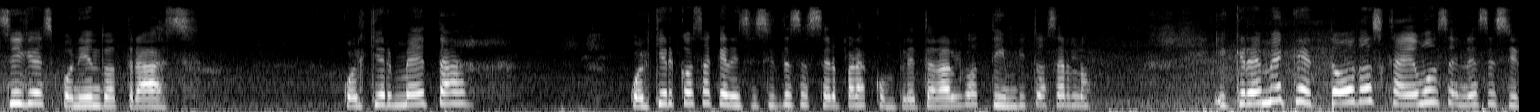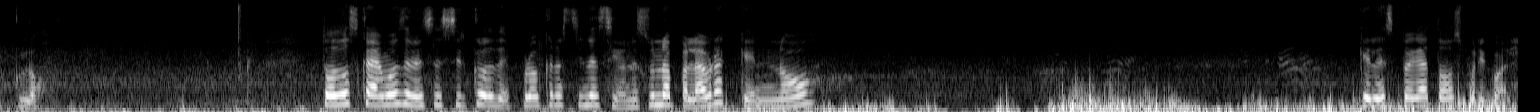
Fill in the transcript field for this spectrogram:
sigues poniendo atrás cualquier meta, cualquier cosa que necesites hacer para completar algo, te invito a hacerlo. Y créeme que todos caemos en ese círculo. Todos caemos en ese círculo de procrastinación. Es una palabra que no... que les pega a todos por igual.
